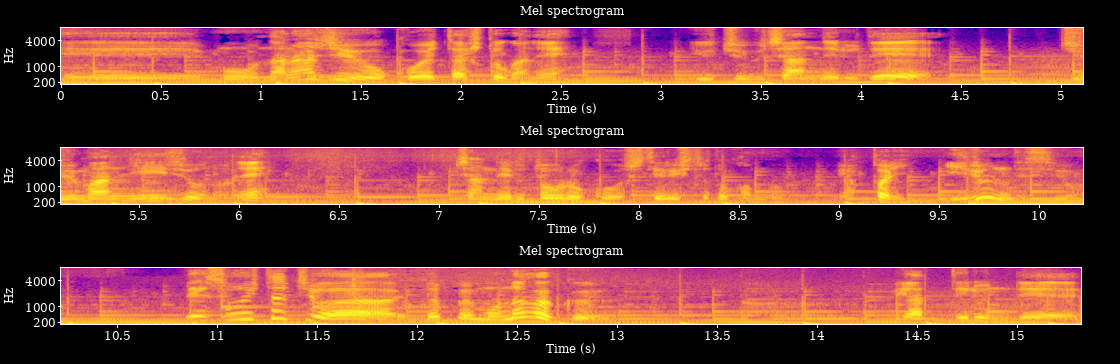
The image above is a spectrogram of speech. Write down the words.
えー、もう70を超えた人がね YouTube チャンネルで10万人以上のねチャンネル登録をしてる人とかもやっぱりいるんですよ。でそういう人たちはやっぱりもう長くやってるんで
